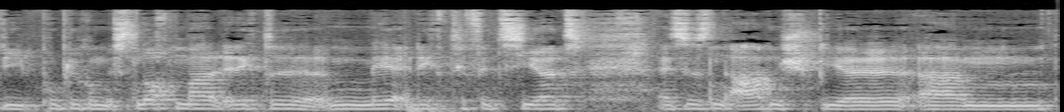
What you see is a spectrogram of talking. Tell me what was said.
die Publikum ist noch mal elektri mehr elektrifiziert. Es ist ein Abendspiel. Ähm,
